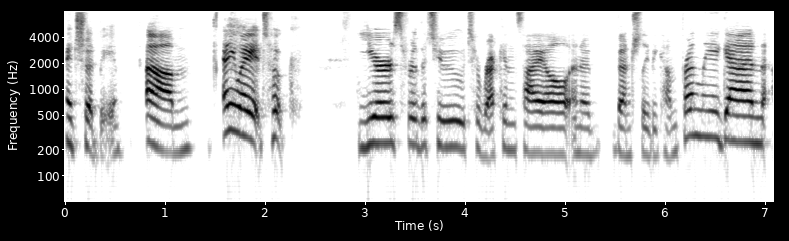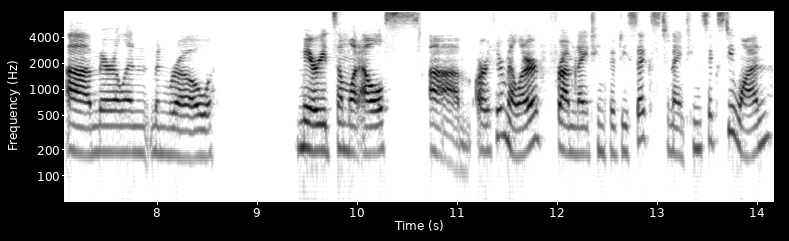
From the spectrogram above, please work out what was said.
it should be. Um, anyway, it took years for the two to reconcile and eventually become friendly again. Uh, Marilyn Monroe married someone else, um, Arthur Miller, from 1956 to 1961.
